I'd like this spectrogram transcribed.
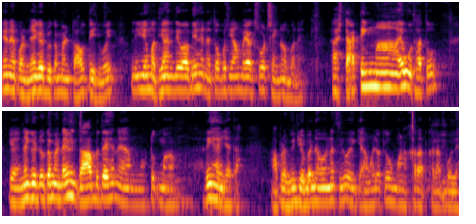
એને પણ નેગેટિવ કમેન્ટ તો આવતી જ હોય. એટલે એમાં ધ્યાન દેવા બેસે ને તો પછી આમાં એક શોર્ટ ન બને. આ સ્ટાર્ટિંગમાં એવું થતું કે નેગેટિવ કમેન્ટ આવી ને તો આ બધા છે ને આમ ટૂંકમાં રિહાઈ જતા. આપણે વીડિયો બનાવવા નથી હોય કે આમાં જો કેવું માણસ ખરાબ ખરાબ બોલે.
